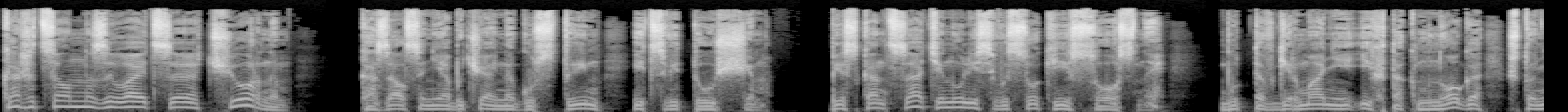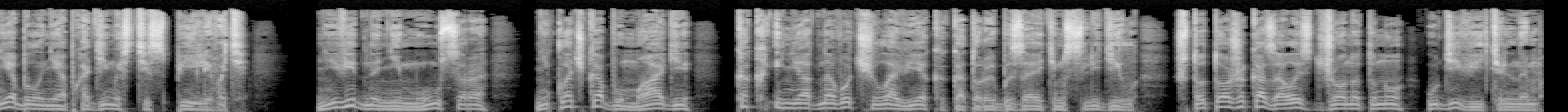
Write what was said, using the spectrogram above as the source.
Кажется, он называется черным. Казался необычайно густым и цветущим. Без конца тянулись высокие сосны, будто в Германии их так много, что не было необходимости спиливать. Не видно ни мусора, ни клочка бумаги, как и ни одного человека, который бы за этим следил, что тоже казалось Джонатану удивительным.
